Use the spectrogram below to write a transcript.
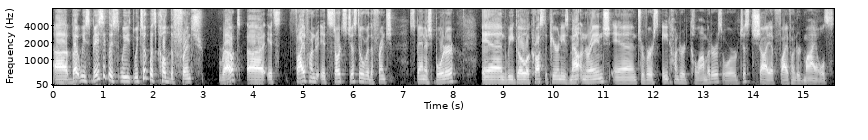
Uh, but we basically, we, we took what's called the French route. Uh, it's 500, it starts just over the French-Spanish border. And we go across the Pyrenees mountain range and traverse 800 kilometers, or just shy of 500 miles,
